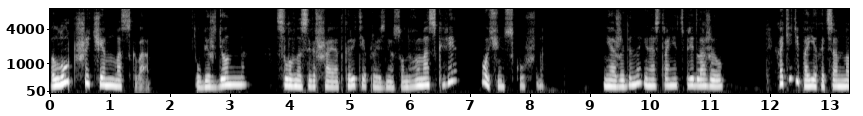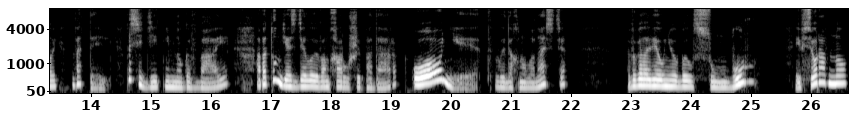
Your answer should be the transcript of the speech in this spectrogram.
Лучше, чем Москва. Убежденно, словно совершая открытие, произнес он. В Москве очень скучно. Неожиданно иностранец предложил. Хотите поехать со мной в отель, посидеть немного в баре, а потом я сделаю вам хороший подарок? — О, нет! — выдохнула Настя. В голове у нее был сумбур, и все равно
